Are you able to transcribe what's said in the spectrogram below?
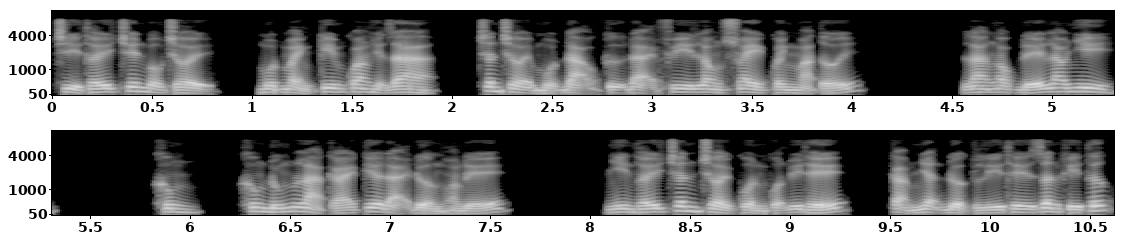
Chỉ thấy trên bầu trời, một mảnh kim quang hiện ra chân trời một đạo cự đại phi long xoay quanh mà tới. Là ngọc đế lao nhi. Không không đúng là cái kia đại đường hoàng đế. Nhìn thấy chân trời quần quận uy thế, cảm nhận được lý thế dân khí tức,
